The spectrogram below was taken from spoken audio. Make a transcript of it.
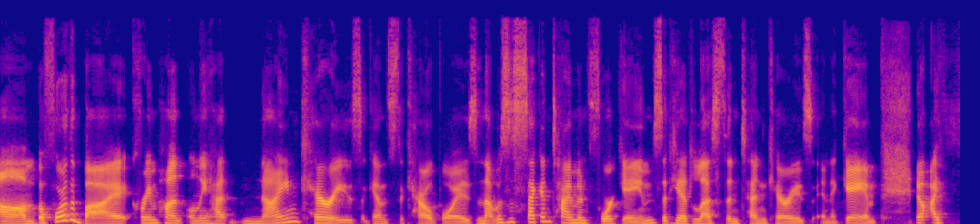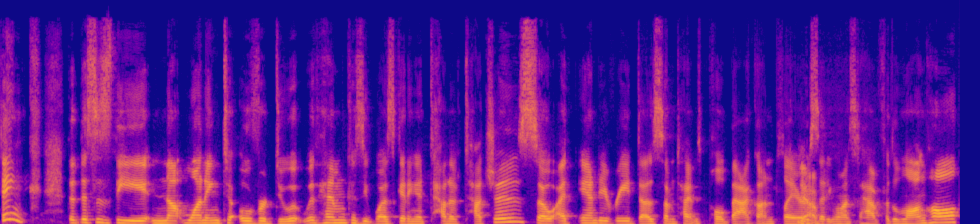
Um, before the bye, Kareem Hunt only had nine carries against the Cowboys, and that was the second time in four games that he had less than 10 carries in a game. Now, I think that this is the not wanting to overdo it with him because he was getting a ton of touches. So I, Andy Reid does sometimes pull back on players Yeah. that he wants to have for the long haul.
